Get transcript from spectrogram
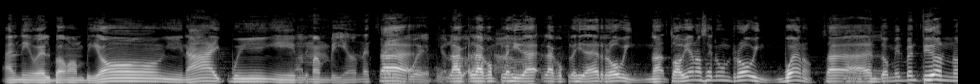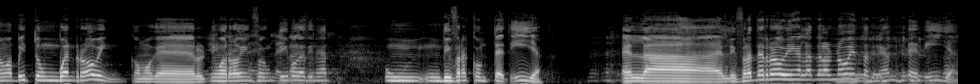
al nivel Batman Beyond y Nightwing y... Batman Beyond O está sea, de puta. la, la complejidad, la complejidad de Robin. No, todavía no sale un Robin. Bueno, o sea, en 2022 no hemos visto un buen Robin. Como que el último Robin fue un tipo que tenía un, un disfraz con tetillas. En la, el disfraz de Robin en las de los 90 tenían tetillas.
